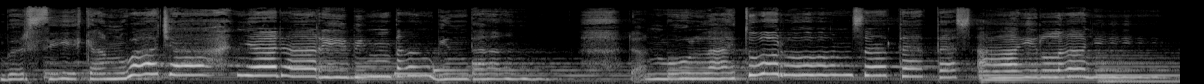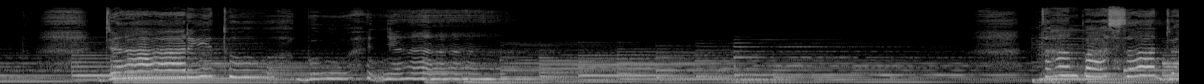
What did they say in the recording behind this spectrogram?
Bersihkan wajahnya dari bintang-bintang Dan mulai turun setetes air langit Dari tubuhnya. Tanpa sadar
